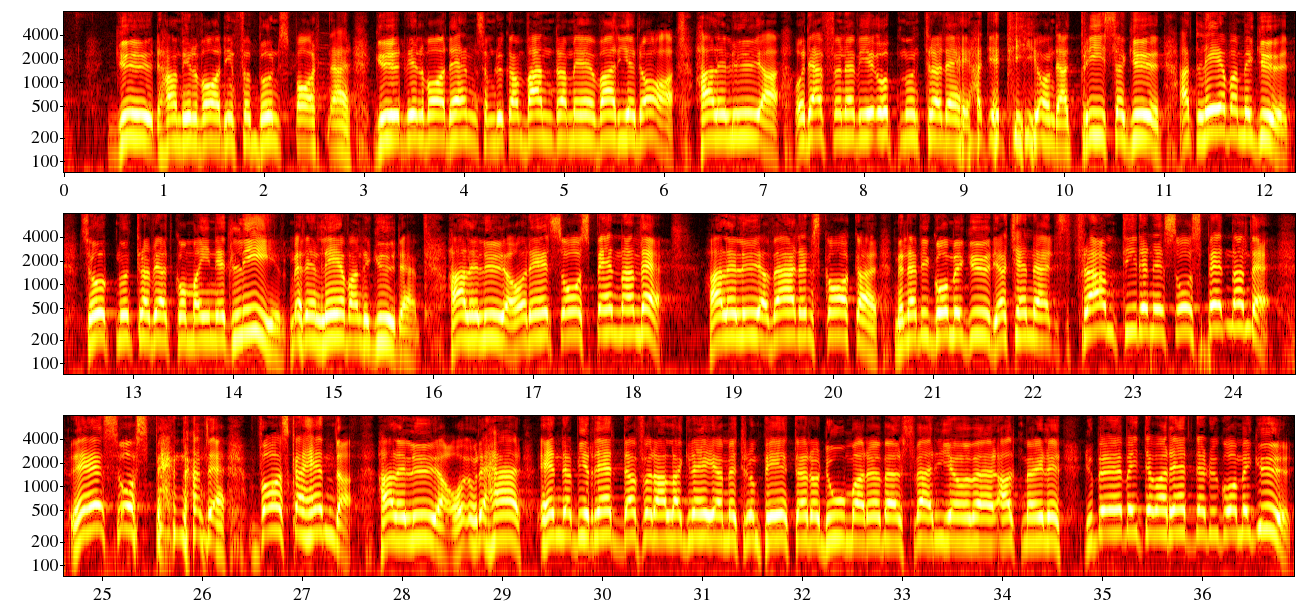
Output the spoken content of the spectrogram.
Gud han vill vara din förbundspartner. Gud vill vara den som du kan vandra med varje dag. Halleluja! Och därför när vi uppmuntrar dig att ge tionde, att prisa Gud, att leva med Gud, så uppmuntrar vi att komma in i ett liv med den levande Guden. Halleluja! Och det är så spännande. Halleluja, världen skakar. Men när vi går med Gud, jag känner att framtiden är så spännande. Det är så spännande. Vad ska hända? Halleluja. Och, och det här, en blir rädda för alla grejer med trumpeter och domar över Sverige och över allt möjligt. Du behöver inte vara rädd när du går med Gud.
